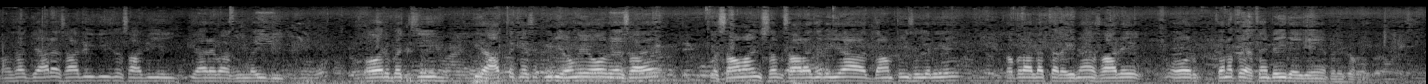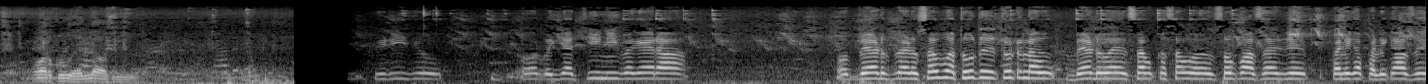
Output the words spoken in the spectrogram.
ऐसा ग्यारह शादी की तो शादी ग्यारह बाकी मई की और बच्ची के हाथ तक कैसे पूरे होंगे, और ऐसा है कि सामान सब सारा जल गया, दाम पैसे जल गए, कपड़ा लत्ता रही ना, सारे, और कन पे हथे ही रह गए हैं अपने कपड़े। और कोई हिल नहीं है। फ्रिज और भैया चीनी वगैरह, और बेड पेड़ सब अथू टूटल बेड है सब सब, सोफा से पलिका पलिका से।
